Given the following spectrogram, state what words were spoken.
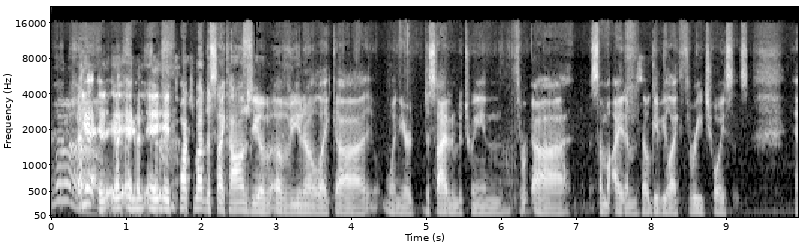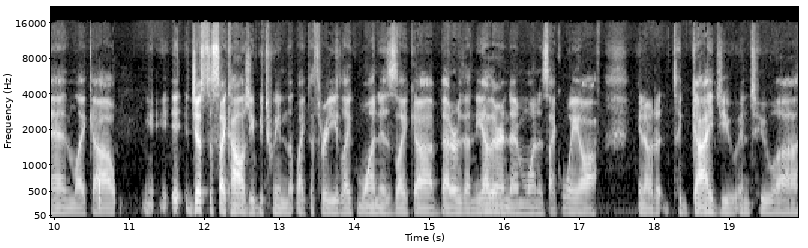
Wow. yeah, and, and- and it, it talked about the psychology of, of you know, like uh, when you're deciding between th- uh, some items, they'll give you like three choices, and like uh, it, it- just the psychology between the, like the three, like one is like uh, better than the other, and then one is like way off, you know, to, to guide you into uh,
